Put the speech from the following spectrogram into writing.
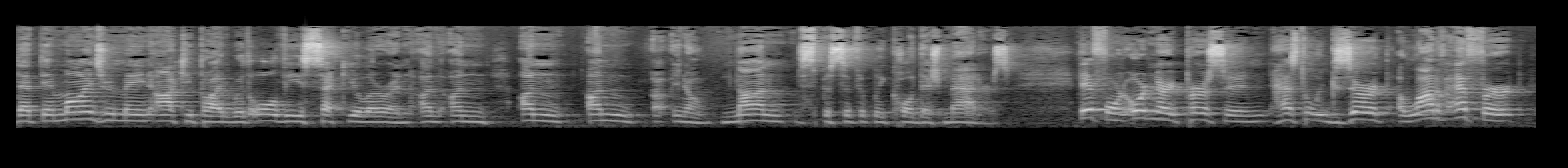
that their minds remain occupied with all these secular and un, un, un, un uh, you know non specifically kodesh matters. Therefore, an ordinary person has to exert a lot of effort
